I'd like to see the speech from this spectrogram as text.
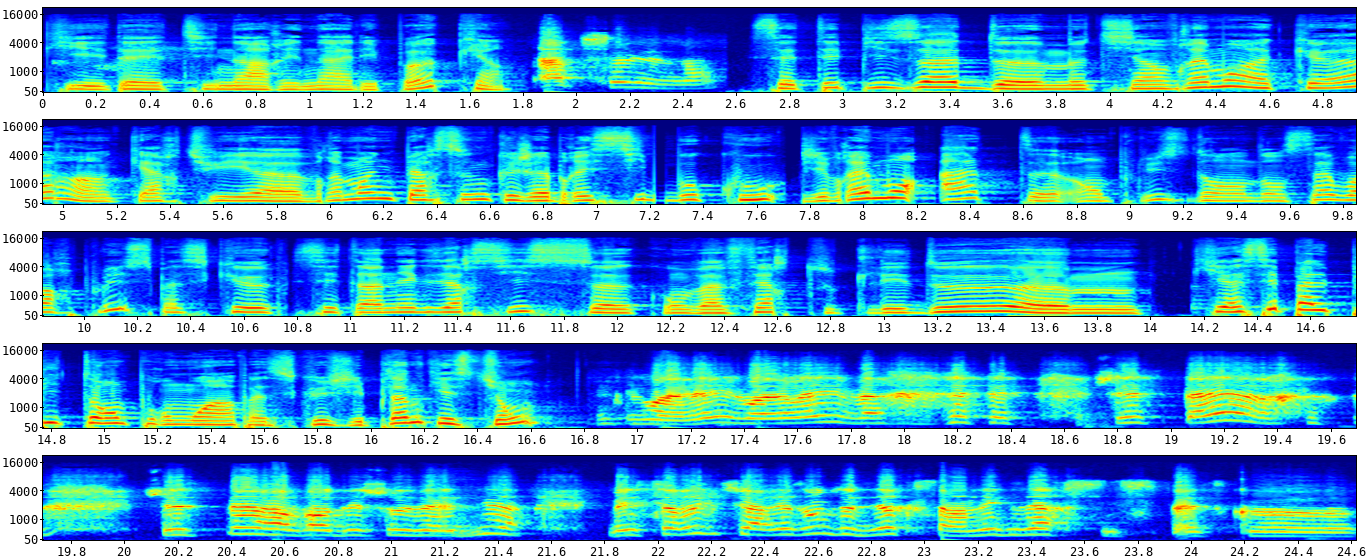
qui était Tina Arena à l'époque. Absolument. Cet épisode me tient vraiment à cœur, car tu es euh, vraiment une personne que j'apprécie beaucoup. J'ai vraiment hâte, en plus, d'en savoir plus, parce que c'est un exercice qu'on va faire toutes les deux, euh, qui est assez palpitant pour moi, parce que j'ai plein de questions. Ouais, ouais, ouais, bah, j'espère, j'espère avoir des choses à dire. Mais c'est vrai que tu as raison de dire que c'est un exercice, parce que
